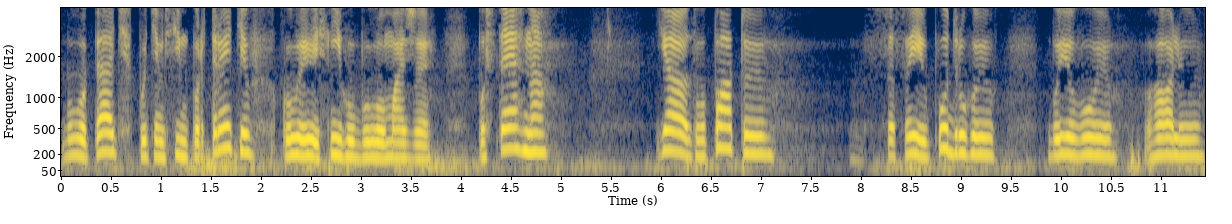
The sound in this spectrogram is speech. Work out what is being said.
Було п'ять, потім сім портретів. Коли снігу було майже по стегна, я з лопатою, зі своєю подругою бойовою Галею.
